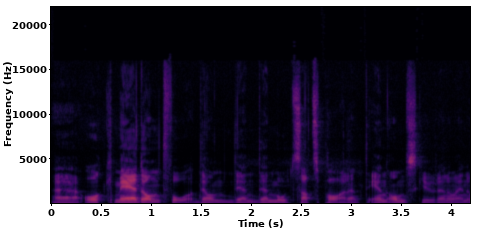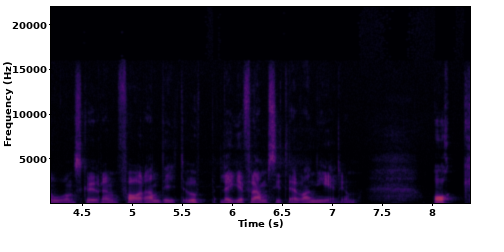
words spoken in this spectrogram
Eh, och med de två, de, den, den motsatsparet, en omskuren och en oomskuren, far han dit upp, lägger fram sitt evangelium. Och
